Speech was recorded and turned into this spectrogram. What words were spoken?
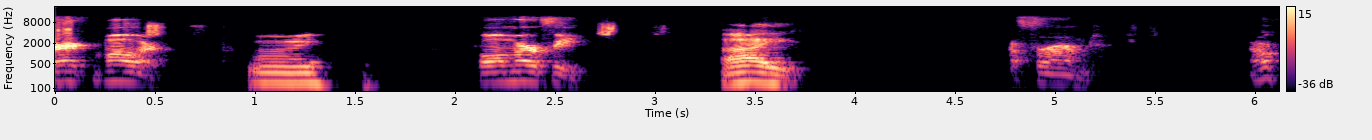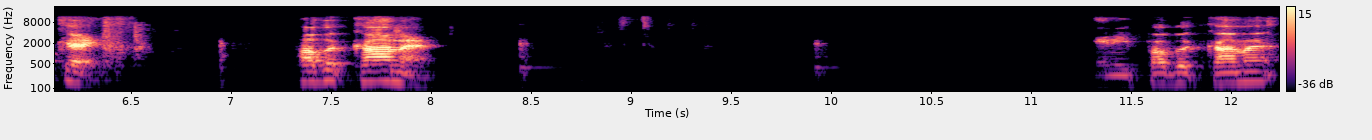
Eric Muller, Aye. Paul Murphy, Aye. affirmed. Okay, public comment. Any public comment?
